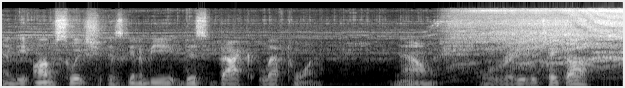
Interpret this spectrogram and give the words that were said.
And the arm switch is gonna be this back left one. Now, we're ready to take off.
